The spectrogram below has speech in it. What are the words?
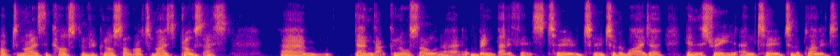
optimize the cost and we can also optimize the process, um, then that can also uh, bring benefits to, to, to the wider industry and to, to the planet.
